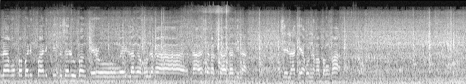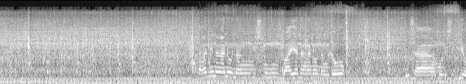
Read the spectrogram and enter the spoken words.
Na akong pabalik-balik dito sa Lubang pero ngayon lang ako nakadaan sa kalsada nila. Kasi lagi ako nakabangka. Punta kami ng ano ng mismong bayan ng ano ng Look doon sa munisipyo.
